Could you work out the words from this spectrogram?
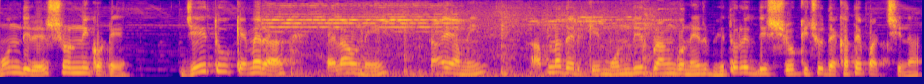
মন্দিরের সন্নিকটে। যেহেতু ক্যামেরা অ্যালাউ নেই, তাই আমি আপনাদেরকে মন্দির প্রাঙ্গণের ভেতরের দৃশ্য কিছু দেখাতে পাচ্ছি না।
